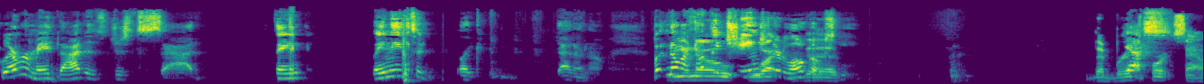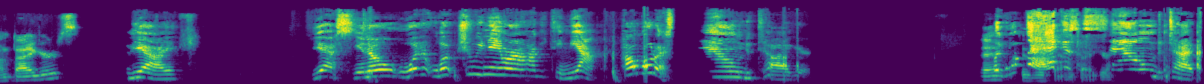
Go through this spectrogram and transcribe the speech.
Whoever made that is just sad. They they need to like I don't know. But no, I thought they changed their logo the- scheme. the Bridgeport Sound Tigers? Yeah. I- Yes, you know what? What should we name our hockey team? Yeah, how about a sound tiger? Like what the heck is tiger. sound tiger?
